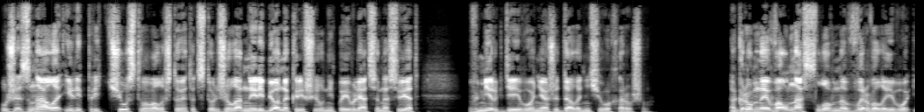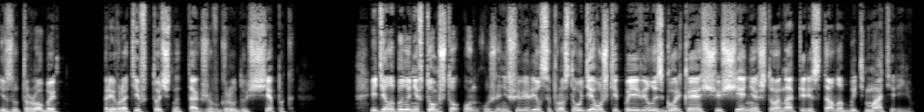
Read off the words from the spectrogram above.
уже знала или предчувствовала, что этот столь желанный ребенок решил не появляться на свет в мир, где его не ожидало ничего хорошего. Огромная волна словно вырвала его из утробы, превратив точно так же в груду щепок, и дело было не в том, что он уже не шевелился, просто у девушки появилось горькое ощущение, что она перестала быть матерью.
